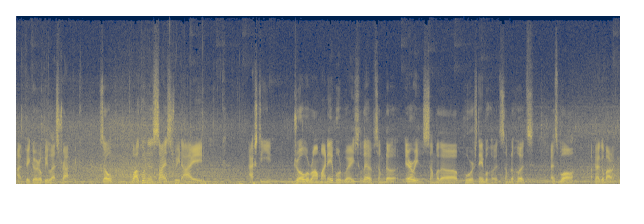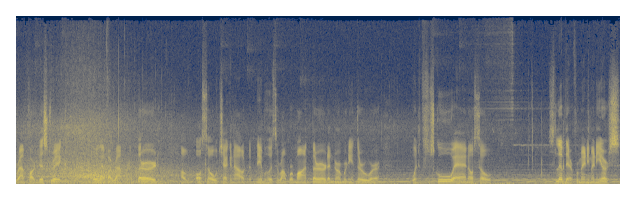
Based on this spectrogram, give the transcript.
I figured it'll be less traffic. So while going to the side street, I actually drove around my neighborhood where I used to live, some of the areas, some of the poorest neighborhoods, some of the hoods as well. I talk about like Rampart District, over there by Rampart and 3rd, I'm also checking out neighborhoods around Vermont 3rd and Normandie and 3rd where I went to school and also lived there for many, many years.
